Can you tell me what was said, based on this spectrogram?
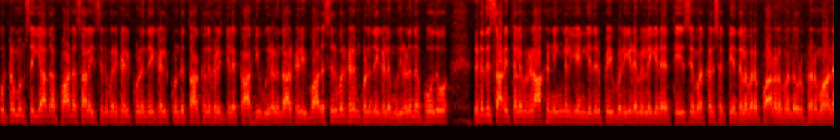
குற்றமும் செய்யாத பாடசாலை சிறுவர்கள் குழந்தைகள் குண்டு தாக்குதல்களுக்கு இலக்காகி உயிரிழந்தார்கள். இவ்வாறு சிறுவர்களும் குழந்தைகளும் உயிரிழந்த போது இடதுசாரி தலைவர்களாக நீங்கள் ஏன் எதிர்ப்பை வெளியிடவில்லை என தேசிய மக்கள் சக்தியின் தலைவர் பாராளுமன்ற உறுப்பினருமான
